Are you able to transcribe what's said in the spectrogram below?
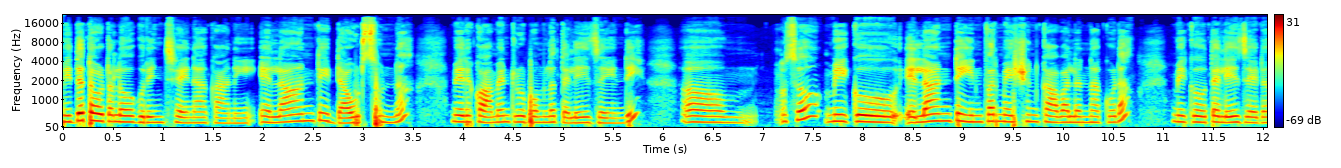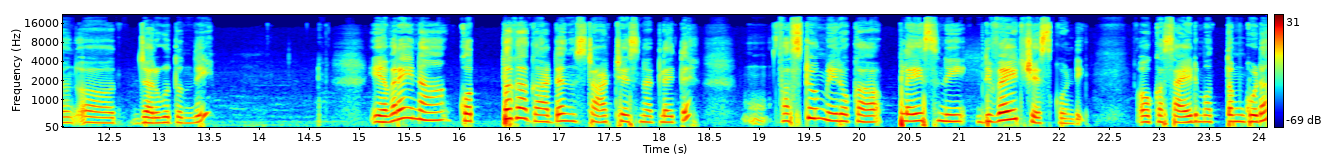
మిద్దె తోటలో గురించి అయినా కానీ ఎలాంటి డౌట్స్ ఉన్నా మీరు కామెంట్ రూపంలో తెలియజేయండి. సో మీకు ఎలాంటి ఇన్ఫర్మేషన్ కావాలన్నా కూడా మీకు తెలియజేయడం జరుగుతుంది. ఎవరైనా కొత్తగా గార్డెన్ స్టార్ట్ చేసినట్లయితే ఫస్ట్ మీరు ఒక ప్లేస్ని డివైడ్ చేసుకోండి. ఒక సైడ్ మొత్తం కూడా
